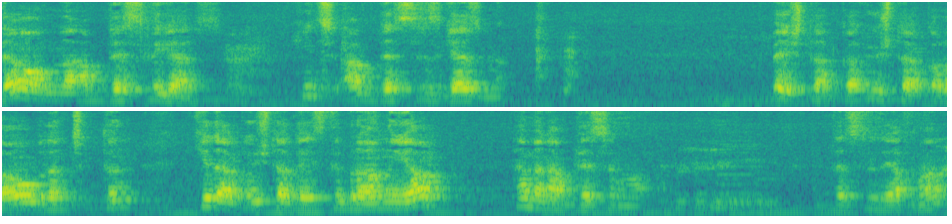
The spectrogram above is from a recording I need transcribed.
devamlı abdestli gez. Hiç abdestsiz gezme. 5 dakika, 3 dakika lavabodan çıktın, 2 dakika, 3 dakika istibranı yap, hemen abdestini al. Abdestsiz yapma.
